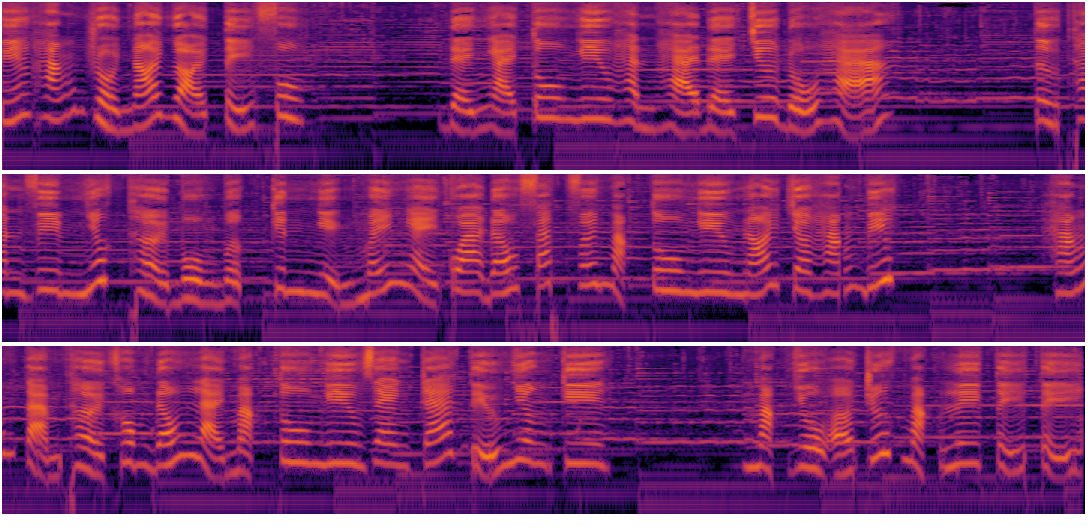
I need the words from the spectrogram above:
phía hắn rồi nói gọi tỷ phu. Đệ ngại tu nghiêu hành hạ đệ chưa đủ hả? Từ thanh viêm nhất thời buồn bực, kinh nghiệm mấy ngày qua đấu pháp với mặt tu nghiêu nói cho hắn biết. Hắn tạm thời không đấu lại mặt tu nghiêu gian trá tiểu nhân kia. Mặc dù ở trước mặt ly tỷ tỷ,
